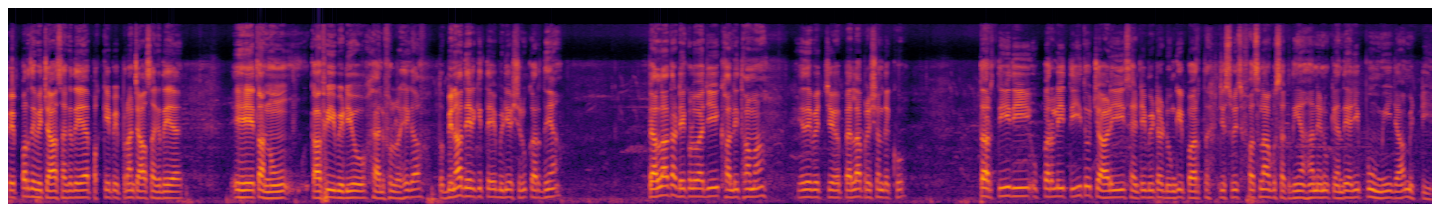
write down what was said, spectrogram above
ਪੇਪਰ ਦੇ ਵਿੱਚ ਆ ਸਕਦੇ ਆ, ਪੱਕੇ ਪੇਪਰਾਂ 'ਚ ਆ ਸਕਦੇ ਆ, ਇਹ ਤੁਹਾਨੂੰ ਕਾਫੀ ਵੀਡੀਓ ਹੈਲਪਫੁਲ ਰਹੇਗਾ। ਤਾਂ ਬਿਨਾਂ ਦੇਰ ਕੀਤੇ ਵੀਡੀਓ ਸ਼ੁਰੂ ਕਰਦੇ ਹਾਂ। ਪਹਿਲਾ ਤੁਹਾਡੇ ਕੋਲ ਹੈ ਜੀ ਖਾਲੀ ਥਾਵਾਂ। ਇਹਦੇ ਵਿੱਚ ਪਹਿਲਾ ਪ੍ਰਸ਼ਨ ਦੇਖੋ। ਧਰਤੀ ਦੀ ਉੱਪਰਲੀ 30 ਤੋਂ 40 ਸੈਂਟੀਮੀਟਰ ਡੂੰਘੀ ਪਰਤ, ਜਿਸ ਵਿੱਚ ਫਸਲਾਂ ਉੱਗ ਸਕਦੀਆਂ ਹਨ, ਇਹਨੂੰ ਕਹਿੰਦੇ ਆ ਜੀ ਭੂਮੀ ਜਾਂ ਮਿੱਟੀ।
